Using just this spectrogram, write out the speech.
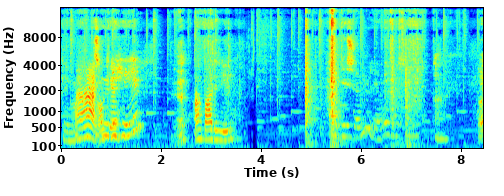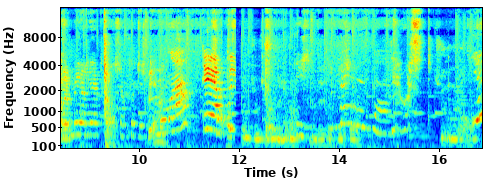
เก่งมาก โอ Skal vi เค det hele? Ja. อะปา det hele Er det sådan, vi laver det? Ja, det. Men jeg lærer på, så på det Spændende. Det er det. 22 minutter. Det er så Det er også 20 minutter over. Ja.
